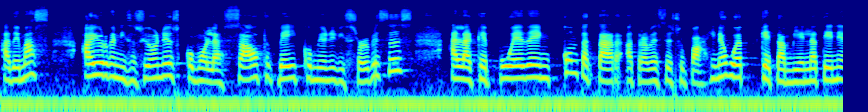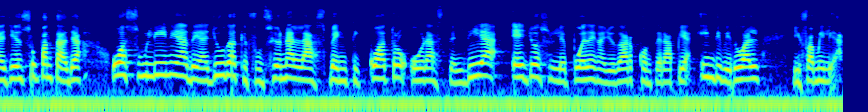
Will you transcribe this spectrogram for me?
Además, hay organizaciones como la South Bay Community Services a la que pueden contactar a través de su página web, que también la tiene allí en su pantalla, o a su línea de ayuda que funciona las 24 horas del día. Ellos le pueden ayudar con terapia individual y familiar.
